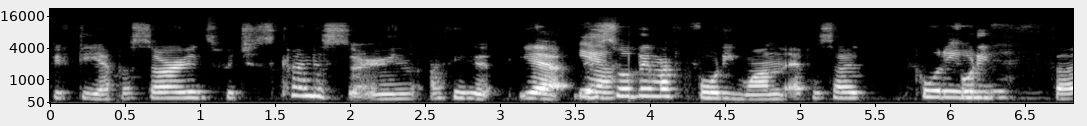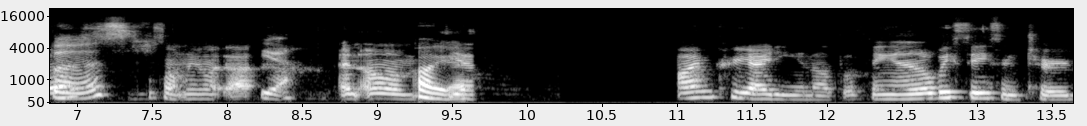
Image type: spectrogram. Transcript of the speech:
50 episodes, which is kind of soon, I think it, yeah, Yeah. this will be my 41 episode, 40. 41st First. or something like that. Yeah. And um, Oh, yeah. I'm creating another thing, and it'll be season two,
